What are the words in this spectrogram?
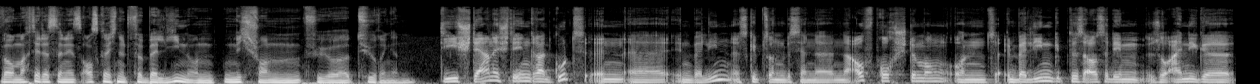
Warum macht ihr das denn jetzt ausgerechnet für Berlin und nicht schon für Thüringen? Die Sterne stehen gerade gut in, äh, in Berlin. Es gibt so ein bisschen eine, eine Aufbruchsstimmung und in Berlin gibt es außerdem so einige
